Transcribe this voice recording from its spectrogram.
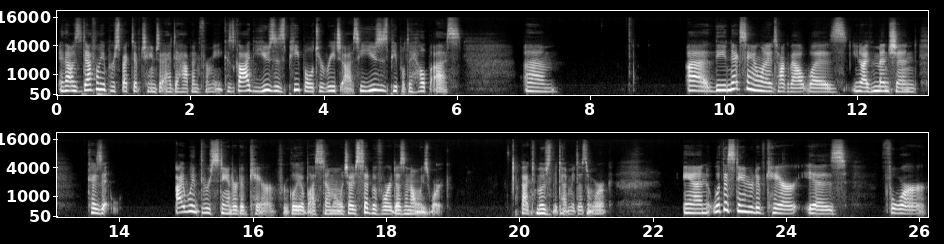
And that was definitely a perspective change that had to happen for me because God uses people to reach us. He uses people to help us. Um, uh, the next thing I wanted to talk about was, you know, I've mentioned because I went through standard of care for glioblastoma, which I've said before, it doesn't always work. In fact, most of the time it doesn't work. And what the standard of care is for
